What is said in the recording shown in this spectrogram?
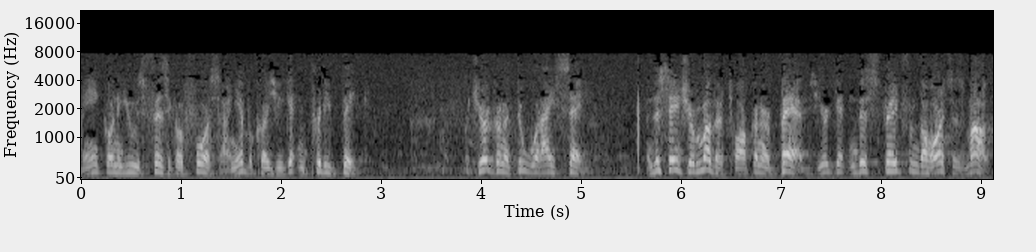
I ain't gonna use physical force on you because you're getting pretty big. But you're gonna do what I say. And this ain't your mother talking or Babs. You're getting this straight from the horse's mouth.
